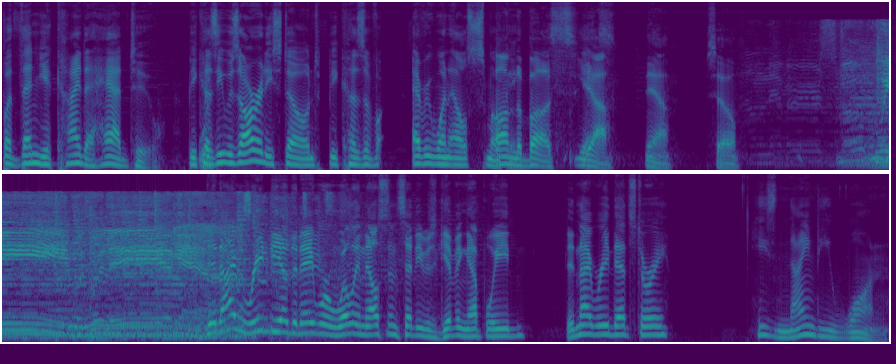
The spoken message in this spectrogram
but then you kind of had to because he was already stoned because of everyone else smoking. On the bus. Yes. Yeah. Yeah. So Did I read the other day where Willie Nelson said he was giving up weed? Didn't I read that story? He's 91.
